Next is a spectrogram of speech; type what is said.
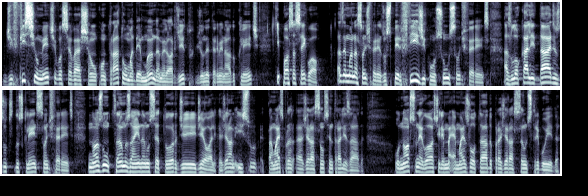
Dificilmente você vai achar um contrato ou uma demanda, melhor dito, de um determinado cliente que possa ser igual. As demandas são diferentes, os perfis de consumo são diferentes, as localidades do, dos clientes são diferentes. Nós não estamos ainda no setor de, de eólica, isso está mais para a geração centralizada. O nosso negócio ele é mais voltado para a geração distribuída.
